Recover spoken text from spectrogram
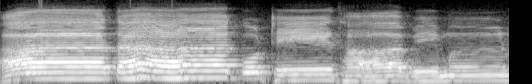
आता कुठे धावे म्हण?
